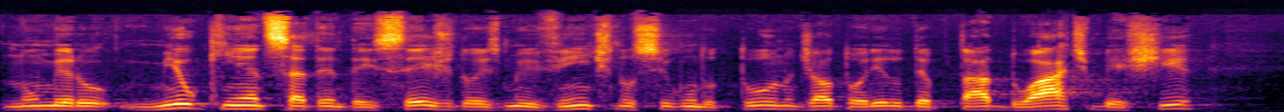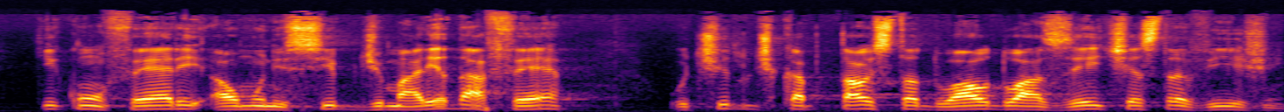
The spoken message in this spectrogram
número 1576 de 2020, no segundo turno, de autoria do deputado Duarte Bexir, que confere ao município de Maria da Fé o título de capital estadual do azeite extra virgem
